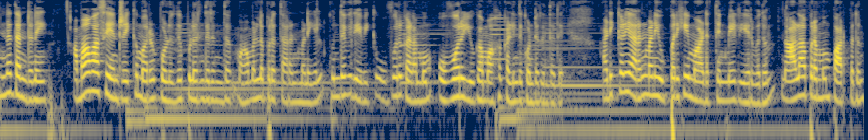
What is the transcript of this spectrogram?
என்ன தண்டனை. அமாவாசை அன்றைக்கு மறுபொழுது புலர்ந்திருந்த மாமல்லபுரத்து அரண்மனையில் குந்தவி தேவிக்கு ஒவ்வொரு கணமும் ஒவ்வொரு யுகமாக கழிந்து கொண்டிருந்தது. அடிக்கடி அரண்மனை உப்பரிகை மாடத்தின் மேல் ஏறுவதும் நாலாபுரமும் பார்ப்பதும்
